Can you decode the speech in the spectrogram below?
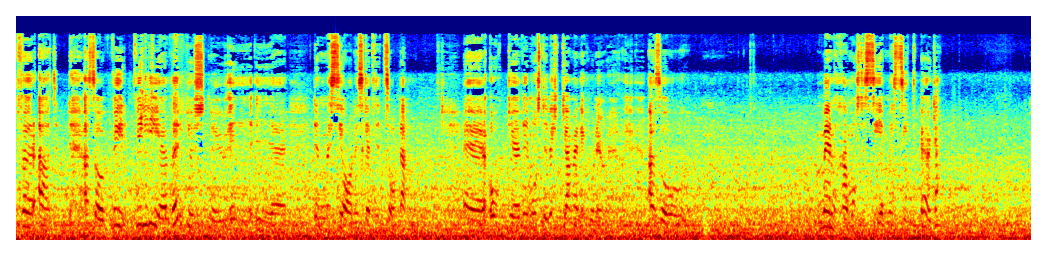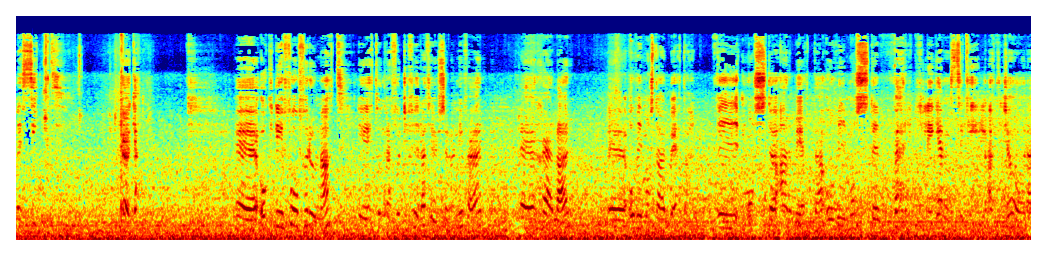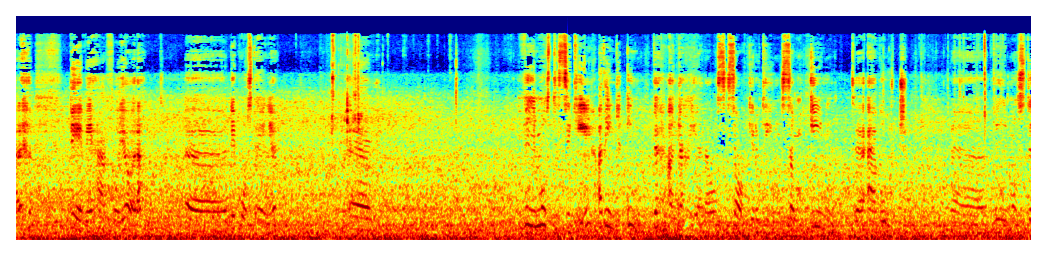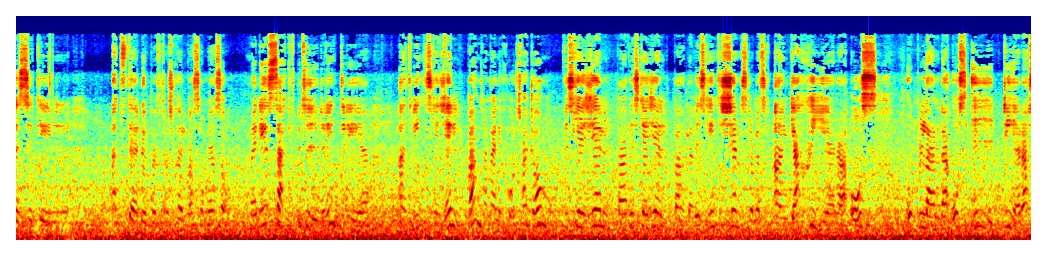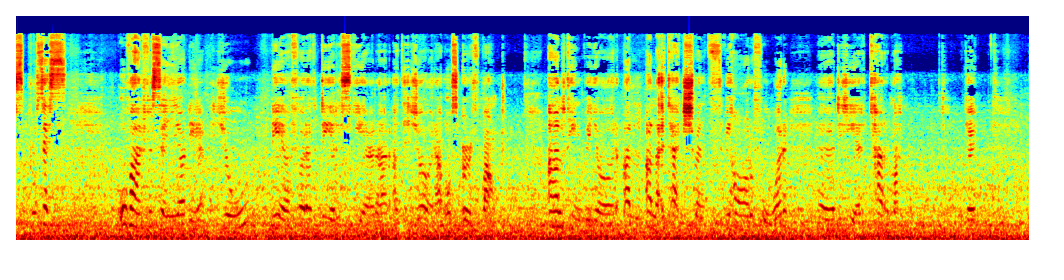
För att alltså, vi, vi lever just nu i, i eh, den messianiska tidsåldern. Eh, och eh, vi måste väcka människor nu. Alltså, människan måste se med sitt öga. Med sitt öga. Eh, och det är få förunnat. Det är 144 000 ungefär eh, själar. Eh, och vi måste arbeta. Vi måste arbeta och vi måste verkligen se till att göra det vi är här för att göra. Eh, det påstår hänger. Eh, vi måste se till att inte, inte engagera oss i saker och ting som inte är vårt. Eh, vi måste se till att städa upp efter oss själva som jag sa. Med det sagt betyder inte det att vi inte ska hjälpa andra människor. Tvärtom. Vi ska hjälpa, vi ska hjälpa, men vi ska inte känslomässigt engagera oss och blanda oss i deras process. Och varför säger jag det? Jo, det är för att det riskerar att göra oss earthbound. Allting vi gör, all, alla attachments vi har och får, eh, det ger karma. Okay?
